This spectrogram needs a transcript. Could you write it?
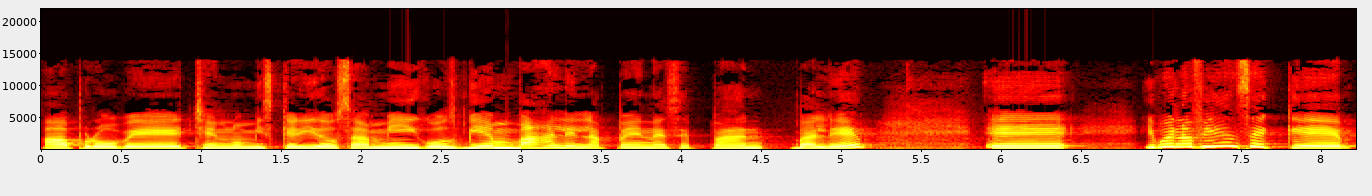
aprovechenlo, mis queridos amigos. Bien vale la pena ese pan, ¿vale? Eh, y bueno, fíjense que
